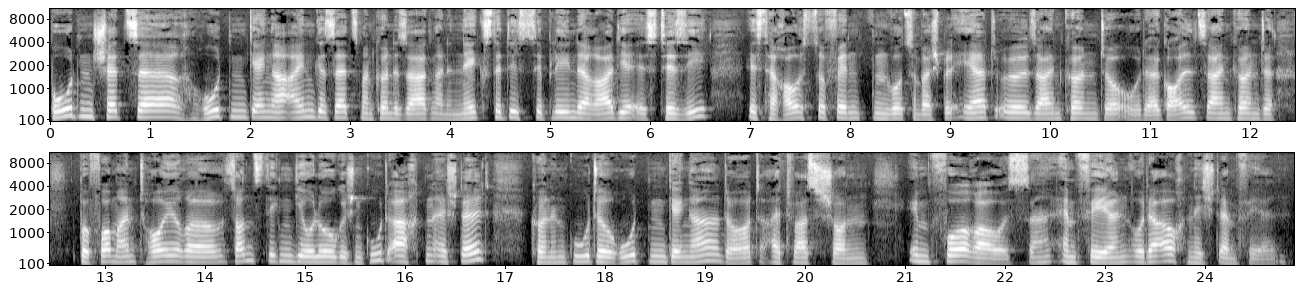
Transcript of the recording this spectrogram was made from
Bodenschätzer, Routengänger eingesetzt. Man könnte sagen, eine nächste Disziplin der Radiästhesie ist herauszufinden, wo zum Beispiel Erdöl sein könnte oder Gold sein könnte, bevor man teure sonstigen geologischen Gutachten erstellt, können gute Routengänger dort etwas schon im Voraus äh, empfehlen oder auch nicht empfehlen.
